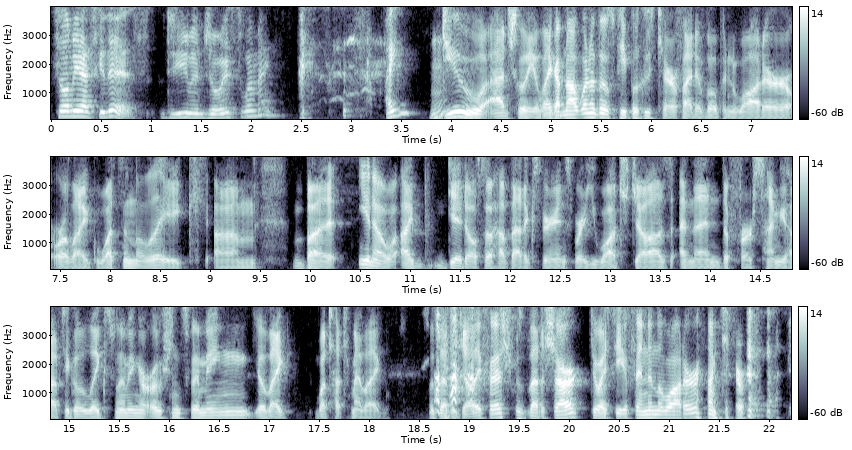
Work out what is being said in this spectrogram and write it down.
So let me ask you this: Do you enjoy swimming? I Hmm? do actually. Like I'm not one of those people who's terrified of open water or like what's in the lake. Um, but you know, I did also have that experience where you watch Jaws and then the first time you have to go lake swimming or ocean swimming, you're like, what touched my leg? Was that a jellyfish? Was that a shark? Do I see a fin in the water? I'm terrified.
